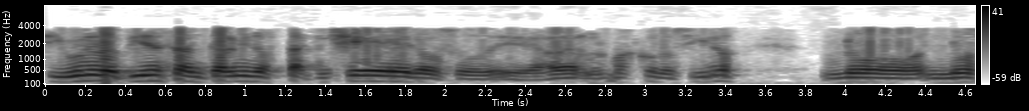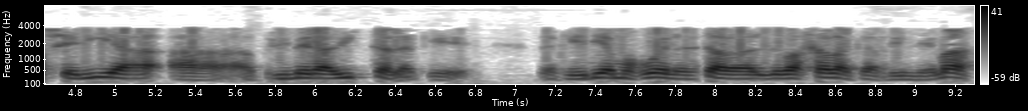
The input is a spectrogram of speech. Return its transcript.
si uno lo piensa en términos taquilleros o de haber los más conocidos, no no sería a, primera vista la que la que diríamos, bueno, esta va a ser la que rinde más.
